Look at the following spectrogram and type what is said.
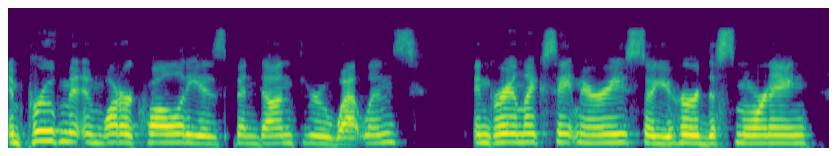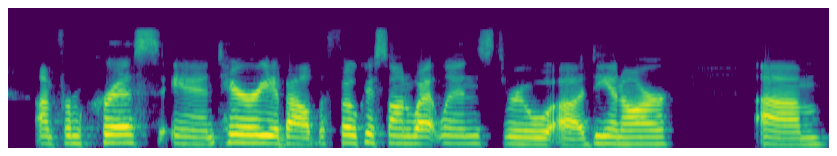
improvement in water quality has been done through wetlands in Grand Lake St. Mary's. So you heard this morning um, from Chris and Terry about the focus on wetlands through uh, DNR. Um,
